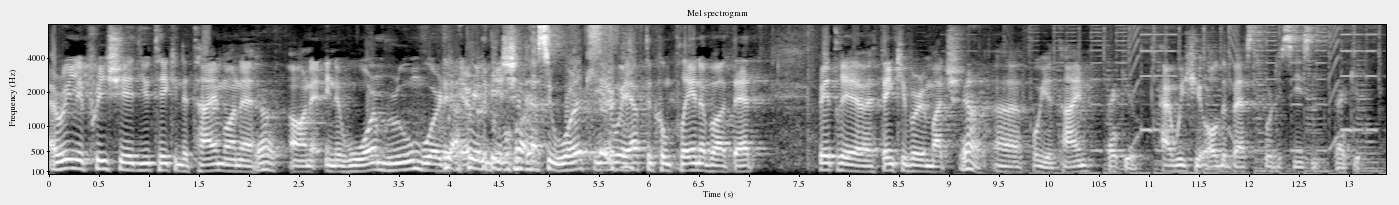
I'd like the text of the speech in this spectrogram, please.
I really appreciate you taking the time on a Yeah. on a, in a warm room where the Yeah, air really condition warm. doesn't work. Here we have to complain about that. Petri, uh, thank you very much Yeah. uh, for your time. Thank you. I wish you all the best for the season. Thank you.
